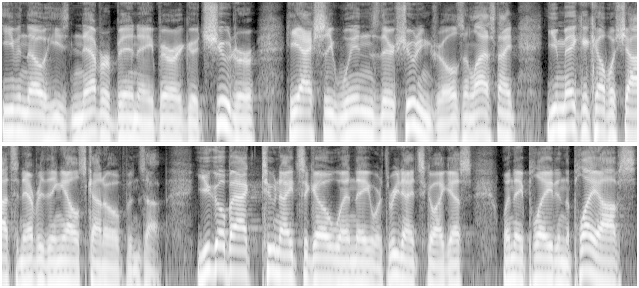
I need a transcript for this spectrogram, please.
even though he's never been a very good shooter, he actually wins their shooting drills. And last night, you make a couple shots and everything else kind of opens up. You go back two nights ago when they, or three nights ago, I guess, when they played in the playoffs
